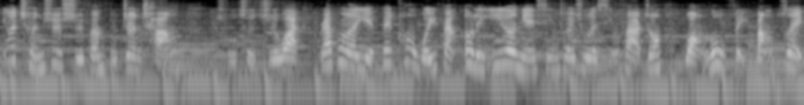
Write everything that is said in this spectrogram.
因为程序十分不正常。除此之外，Rappler 也被控违反2012年新推出的刑法中网络诽谤罪。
